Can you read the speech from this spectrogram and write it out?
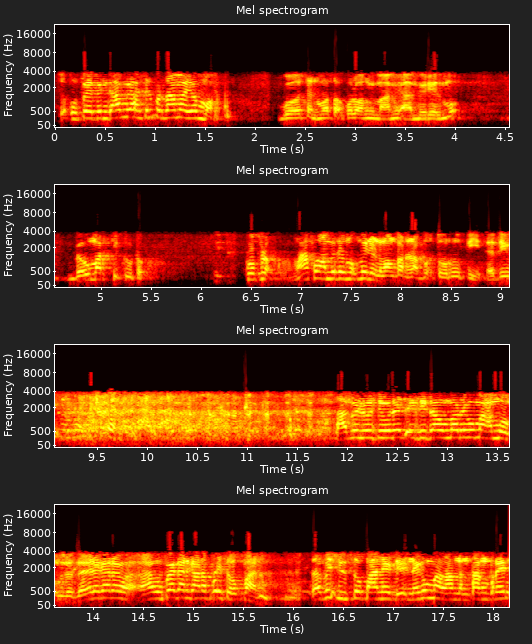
So, Ubay bin Ka'ab hasil pertama ya mau. Mboten mosok kula ngimami Amiril Mukminin. Mbak Umar ditutup. Goblok, aku ambil mukminin ngongkon rabuk turuti. Jadi Tapi lucunya sing tidak Umar itu makmum lho. Dari karena aku kan karena sopan. Tapi si sopane niku malah nentang pren.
